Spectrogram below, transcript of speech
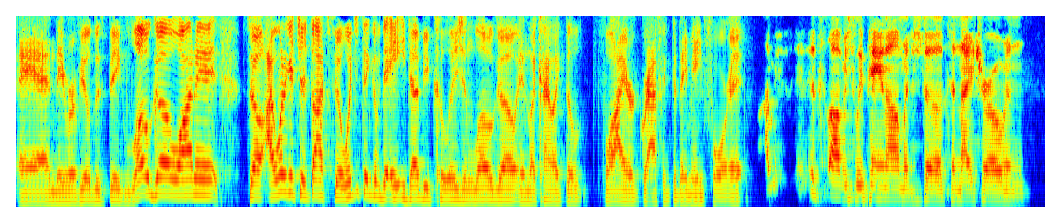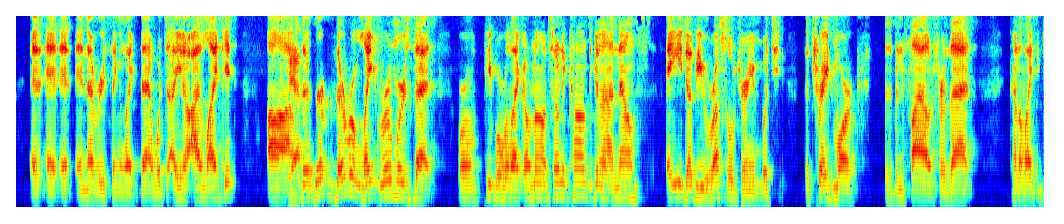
and they revealed this big logo on it. So I want to get your thoughts, Phil. What'd you think of the AEW Collision logo and like kind of like the flyer graphic that they made for it? I mean, it's obviously paying homage to, to Nitro and, and, and and everything like that, which you know I like it. Uh, yeah. there, there, there were late rumors that or people were like, "Oh no, Tony Khan's going to announce AEW Wrestle Dream," which the trademark has been filed for that. Kind of like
